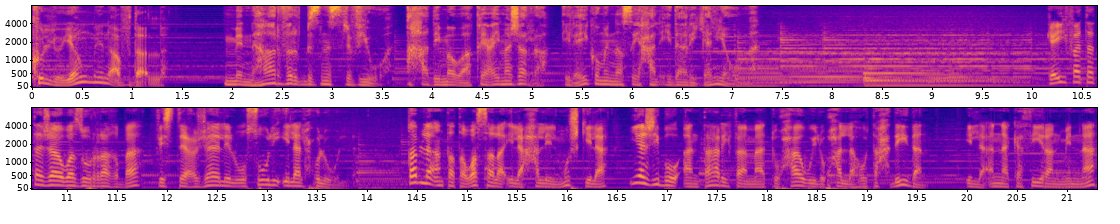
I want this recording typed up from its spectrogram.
كل يوم أفضل. من هارفارد بزنس ريفيو أحد مواقع مجرة إليكم النصيحة الإدارية اليوم كيف تتجاوز الرغبة في استعجال الوصول إلى الحلول؟ قبل أن تتوصل إلى حل المشكلة يجب أن تعرف ما تحاول حله تحديداً إلا أن كثيرا منا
